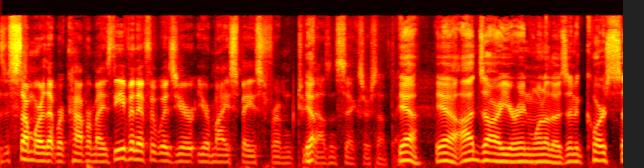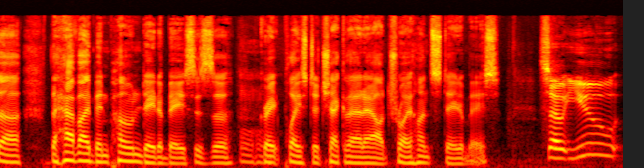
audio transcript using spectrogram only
somewhere that were compromised, even if it was your your MySpace from 2006 or something. Yeah, yeah. Odds are you're in one of those, and of course, uh, the Have I Been Pwned database is a Mm-hmm. great place to check that out. Troy Hunt's database. So you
